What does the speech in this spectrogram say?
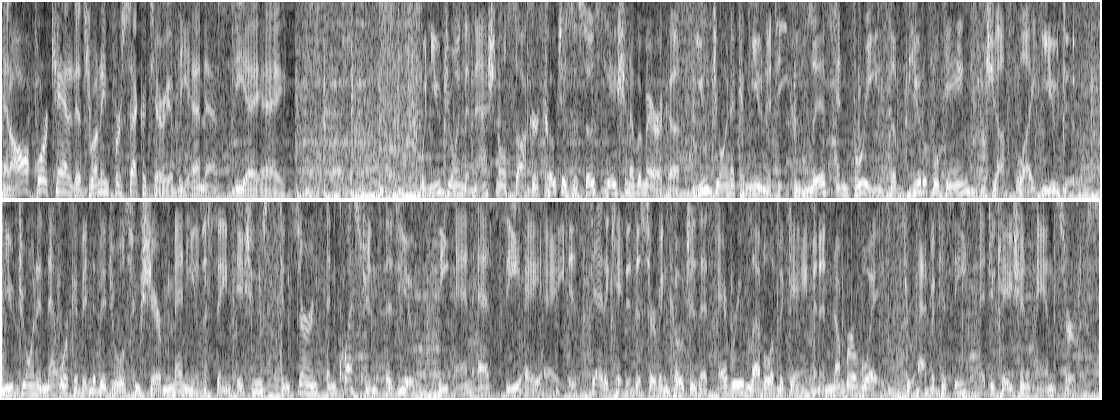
and all four candidates running for secretary of the NSCAA. When you join the National Soccer Coaches Association of America, you join a community who live and breathe the beautiful game just like you do. You join a network of individuals who share many of the same issues, concerns, and questions as you. The NSCAA is dedicated to serving coaches at every level of the game in a number of ways through advocacy, education, and service.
